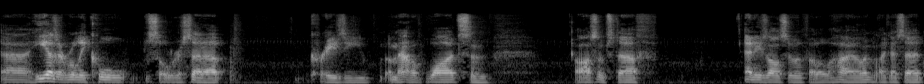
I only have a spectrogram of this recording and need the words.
Uh, he has a really cool solar setup crazy amount of watts and awesome stuff. And he's also a fellow Ohioan, like I said.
